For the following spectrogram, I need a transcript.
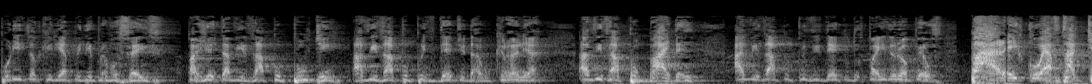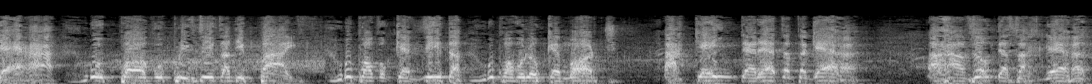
Por isso eu queria pedir para vocês, para a gente avisar para o Putin, avisar para o presidente da Ucrânia, avisar para o Biden, avisar para o presidente dos países europeus. Parem com essa guerra! O povo precisa de paz! O povo quer vida, o povo não quer morte! A quem interessa essa guerra? A razão dessa guerra,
